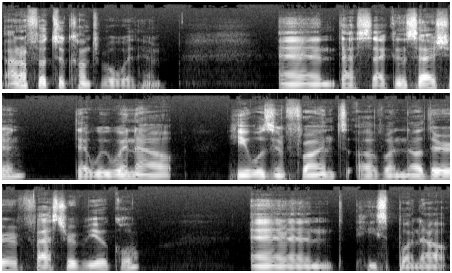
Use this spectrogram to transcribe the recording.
I don't feel too comfortable with him. And that second session that we went out, he was in front of another faster vehicle, and he spun out,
